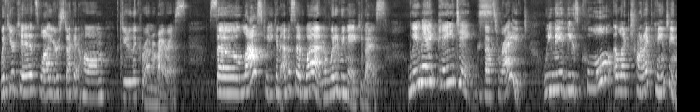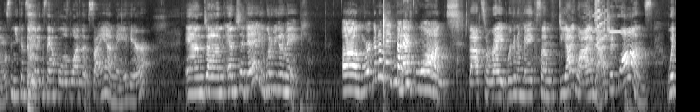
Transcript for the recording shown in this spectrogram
with your kids while you're stuck at home due to the coronavirus. So, last week in episode one, what did we make, you guys? We made paintings. That's right. We made these cool electronic paintings, and you can see an example of one that Cyan made here. And um, and today, what are we gonna make? Um, we're gonna make magic, Magic wands. wands. That's right. We're gonna make some DIY magic wands with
